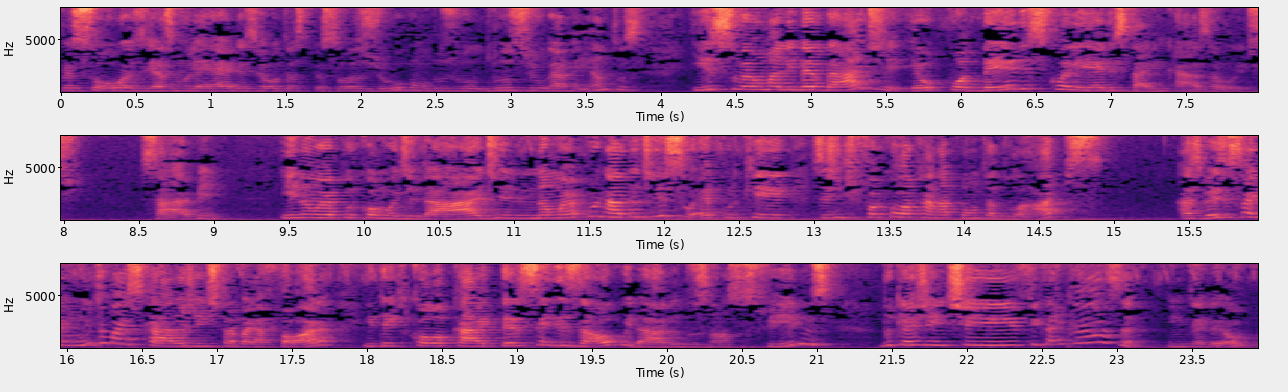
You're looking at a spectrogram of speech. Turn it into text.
pessoas e as mulheres e outras pessoas julgam dos, dos julgamentos, isso é uma liberdade, eu poder escolher estar em casa hoje, sabe? E não é por comodidade, não é por nada disso. É porque se a gente for colocar na ponta do lápis, às vezes sai muito mais caro a gente trabalhar fora e ter que colocar e terceirizar o cuidado dos nossos filhos do que a gente ficar em casa, entendeu?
